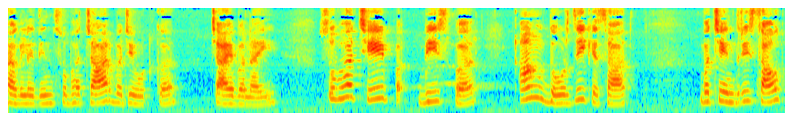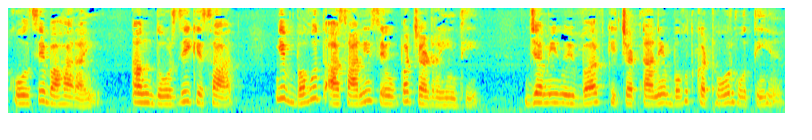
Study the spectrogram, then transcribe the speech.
अगले दिन सुबह चार बजे उठकर चाय बनाई। सुबह छह बीस पर अंग दोर्जी के साथ बचेंद्री साउथ कोल से बाहर आई। अंग दोर्जी के साथ ये बहुत आसानी से ऊपर चढ़ रही थी। जमी हुई बर्फ़ की चट्टाने बहुत कठोर होती हैं।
